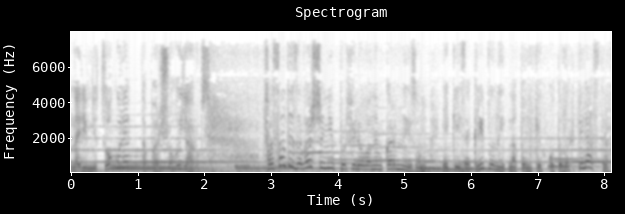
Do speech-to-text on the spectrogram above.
на рівні цоколя та першого ярусу. Фасади завершені профільованим карнизом, який закріплений на тонких кутових пілястрах.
